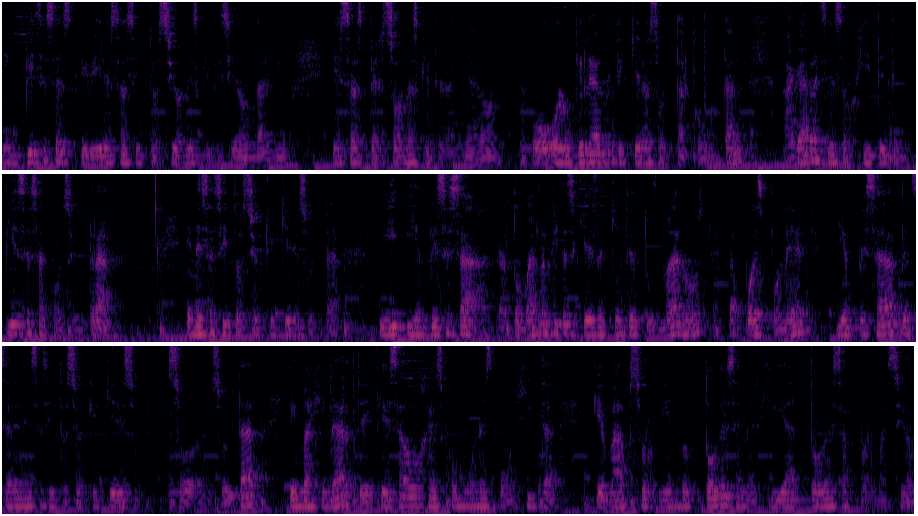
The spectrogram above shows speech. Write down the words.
y empieces a escribir esas situaciones que te hicieron daño, esas personas que te dañaron o, o lo que realmente quieras soltar como tal. Agarras esa hojita y te empieces a concentrar en esa situación que quieres soltar. Y, y empieces a, tomar la hojita si quieres aquí entre tus manos, la puedes poner y empezar a pensar en esa situación que quieres so, soltar e imaginarte que esa hoja es como una esponjita que va absorbiendo toda esa energía, toda esa formación.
